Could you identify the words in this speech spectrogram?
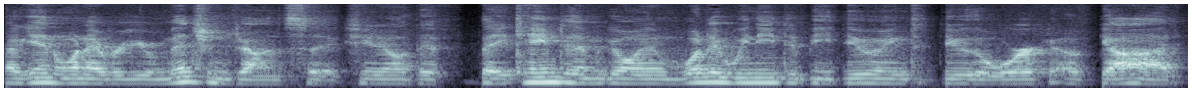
Again, whenever you mention John six, you know, they, they came to him going, "What do we need to be doing to do the work of God?"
